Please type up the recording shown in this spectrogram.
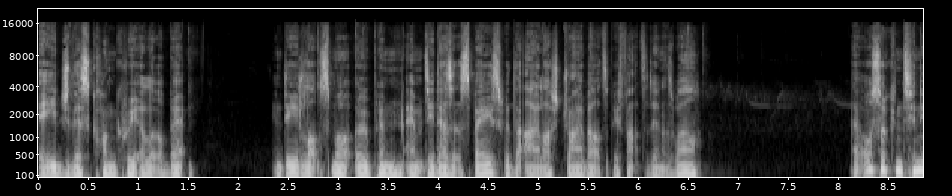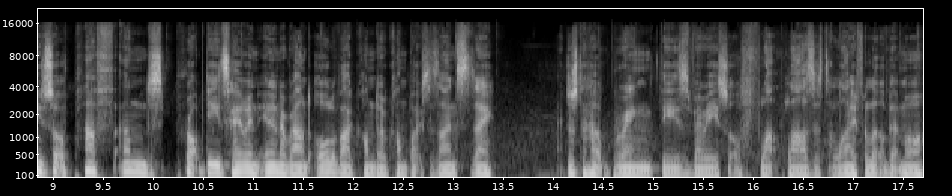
age this concrete a little bit. Indeed, lots more open, empty desert space with the Ilos dry belt to be factored in as well. Uh, also continued sort of path and prop detailing in and around all of our condo complex designs today, just to help bring these very sort of flat plazas to life a little bit more.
